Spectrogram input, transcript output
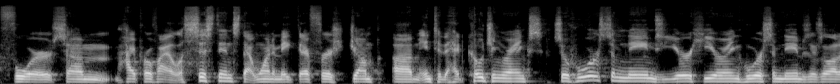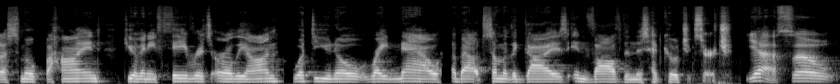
for some high profile assistants that want to make their first jump um, into the head coaching ranks. So, who are some names you're hearing? Who are some names there's a lot of smoke behind? Do you have any favorites early on? What do you know right now about some of the guys involved in this head coaching search? Yeah, so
